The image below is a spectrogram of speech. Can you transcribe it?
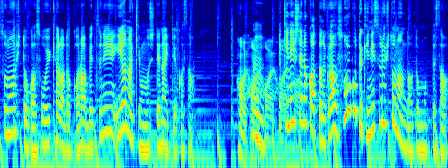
その人がそういうキャラだから別に嫌な気もしてないっていうかさ、はいはいはいはいはい。で気にしてなかったんだけどあそういうこと気にする人なんだと思ってさ。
